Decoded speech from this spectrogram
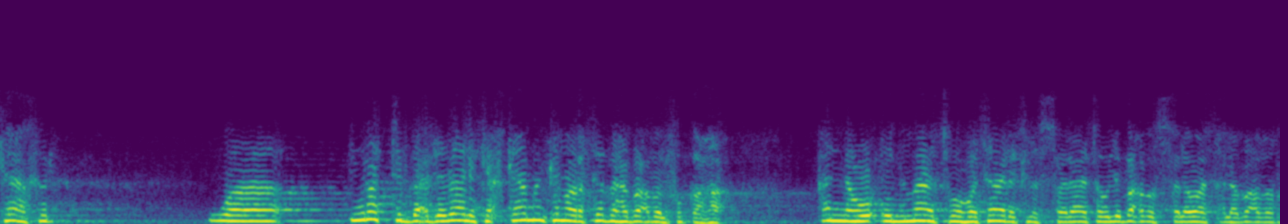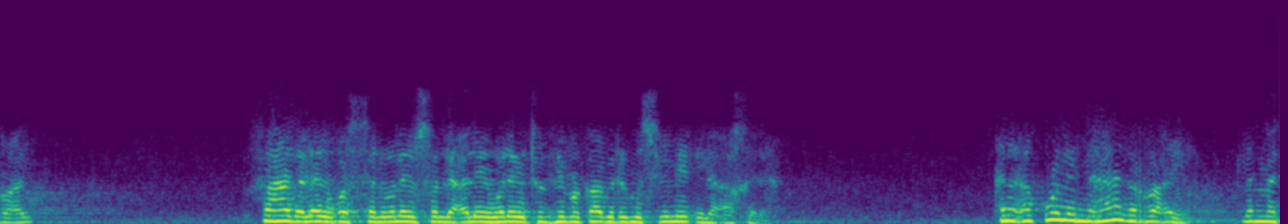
كافر ويرتب بعد ذلك أحكاما كما رتبها بعض الفقهاء أنه إن مات وهو تارك للصلاة أو لبعض الصلوات على بعض الرأي. فهذا لا يغسل ولا يصلى عليه ولا يتم في مقابر المسلمين إلى آخره. أنا أقول أن هذا الرأي لما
